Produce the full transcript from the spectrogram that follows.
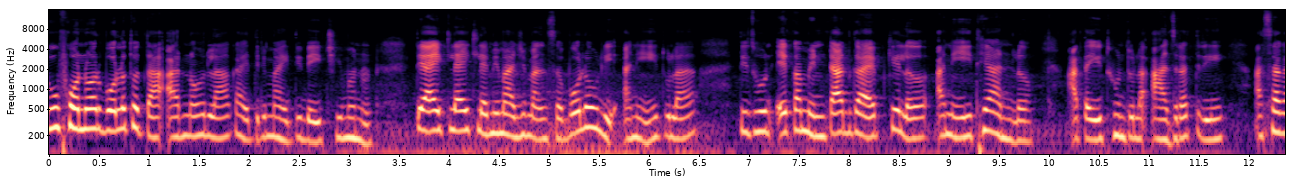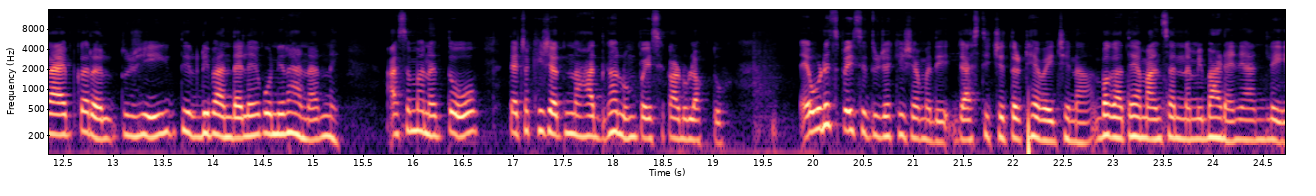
तू फोनवर बोलत होता अर्नवला काहीतरी माहिती द्यायची म्हणून. ते ऐकल्या ऐकल्या मी माझी माणसं बोलवली आणि तुला तिथून एका मिनटात गायब केलं आणि इथे आणलं. आता इथून तुला आज रात्री असा गायब करल तुझी तिरडी बांधायला कोणी राहणार नाही. असं म्हणत तो त्याच्या खिशातून हात घालून पैसे काढू लागतो. एवढेच पैसे तुझ्या खिशामध्ये जास्तीचे तर ठेवायचे ना. बघा त्या माणसांना मी भाड्याने आणले.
